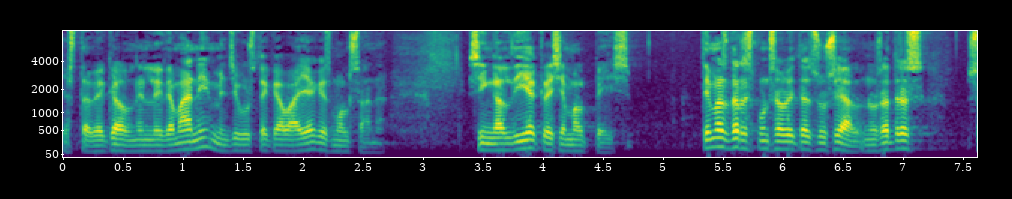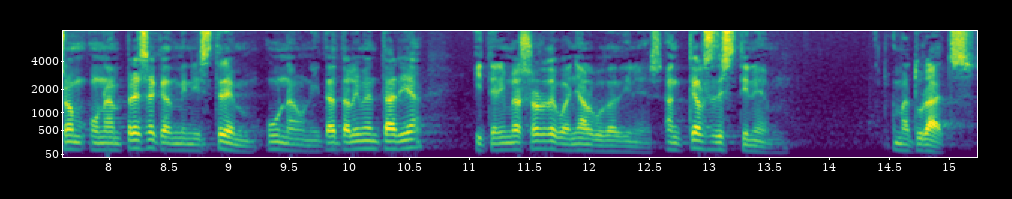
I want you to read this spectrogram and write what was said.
ja està bé que el nen li demani, mengi vostè cavalla, que és molt sana. Cinc al dia creixem el peix. Temes de responsabilitat social. Nosaltres som una empresa que administrem una unitat alimentària i tenim la sort de guanyar alguna de diners. En què els destinem? Maturats.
